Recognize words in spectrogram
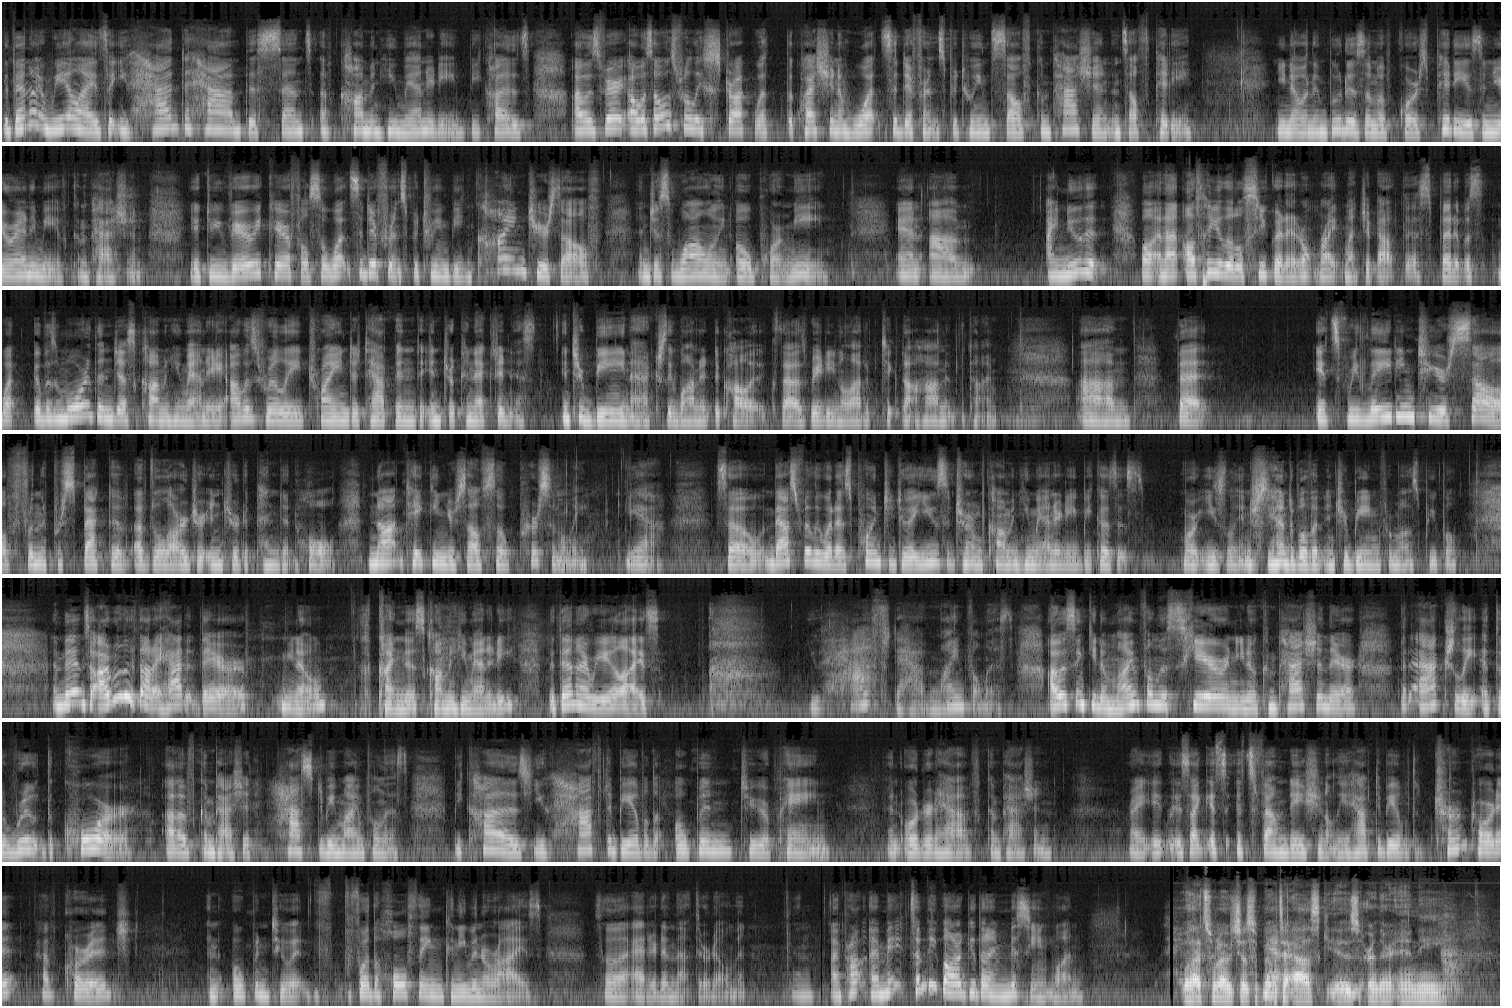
But then I realized that you had to have this sense of common humanity because I was very I was always really struck with the question of what's the difference between self-compassion and self-pity. You know, and in Buddhism, of course, pity is the near enemy of compassion. You have to be very careful. So, what's the difference between being kind to yourself and just wallowing, oh, poor me? And um, I knew that. Well, and I, will tell you a little secret. I don't write much about this, but it was what it was more than just common humanity. I was really trying to tap into interconnectedness. interbeing, I actually wanted to call it because I was reading a lot of Thich Nhat Hanh at the time. Um, that it's relating to yourself from the perspective of the larger interdependent whole, not taking yourself so personally. Yeah. So that's really what I was pointing to. I use the term common humanity because it's more easily understandable than interbeing for most people. And then, so I really thought I had it there, you know, kindness, common humanity. But then I realized you have to have mindfulness. I was thinking of mindfulness here and, you know, compassion there, but actually at the root, the core of compassion has to be mindfulness because you have to be able to open to your pain in order to have compassion right? It, it's like it's it's foundational. You have to be able to turn toward it have courage and open to it before the whole thing can even arise. So i added in that third element. And i pro- i may some people argue that i'm missing one. Well that's what i was just about Yeah. to ask is are there any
